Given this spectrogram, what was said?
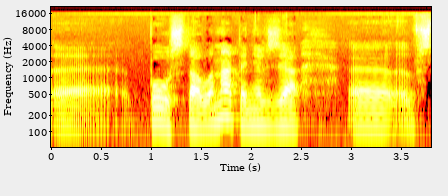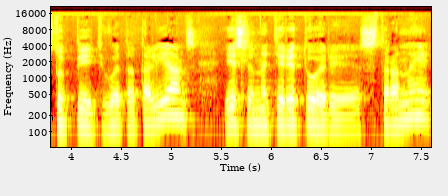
э, по уставу НАТО нельзя э, вступить в этот альянс, если на территории страны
